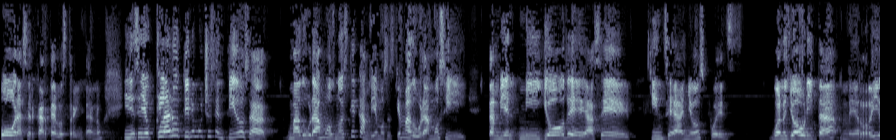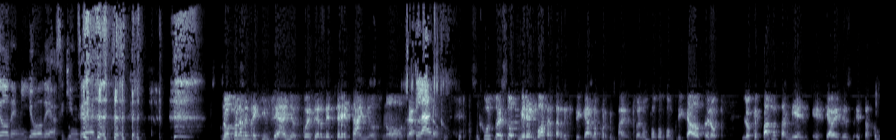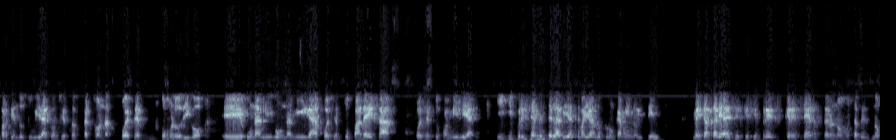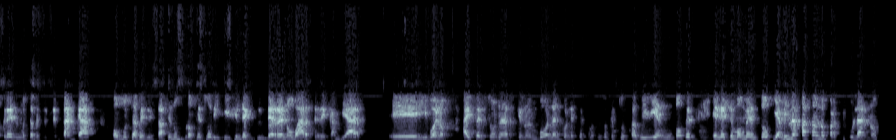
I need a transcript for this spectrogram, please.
por acercarte a los 30, ¿no? Y dice yo, claro, tiene mucho sentido, o sea, maduramos, no es que cambiemos, es que maduramos y también mi yo de hace 15 años, pues, bueno, yo ahorita me río de mi yo de hace 15 años. no solamente 15 años, puede ser de 3 años, ¿no? O sea, claro. Justo esto, miren, voy a tratar de explicarlo porque suena un poco complicado, pero lo que pasa también es que a veces estás compartiendo tu vida con ciertas personas. Puede ser, como lo digo, eh, un amigo, una amiga, puede ser tu pareja, puede ser tu familia, y, y precisamente la vida te va llevando por un camino distinto me encantaría decir que siempre es crecer, pero no, muchas veces no creces, muchas veces te estancas o muchas veces estás en un proceso difícil de, de renovarte, de cambiar. Eh, y bueno, hay personas que no embonan con este proceso que tú estás viviendo. Entonces, en ese momento, y a mí me ha pasado en lo particular, ¿no?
